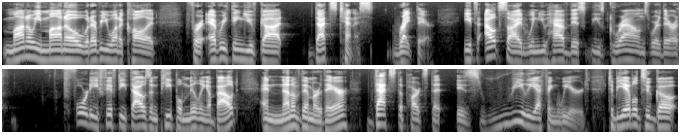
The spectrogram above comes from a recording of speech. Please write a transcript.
mano y mano, whatever you want to call it, for everything you've got. That's tennis right there. It's outside when you have this these grounds where there are 40, 50,000 people milling about and none of them are there. That's the parts that is really effing weird. To be able to go,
